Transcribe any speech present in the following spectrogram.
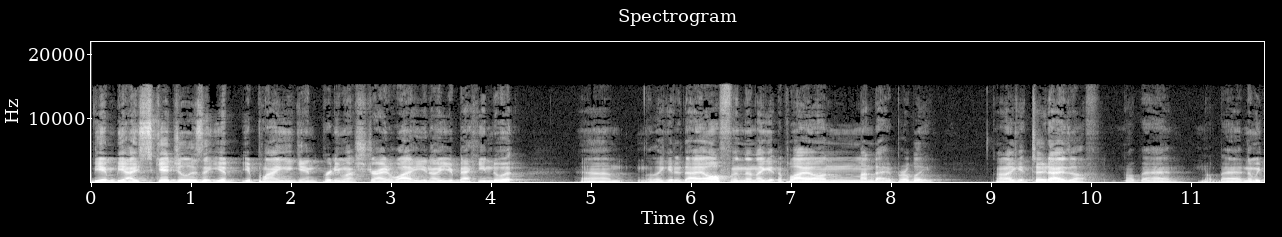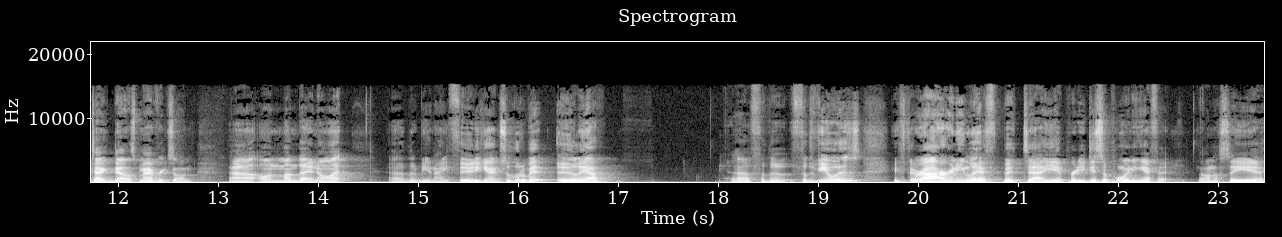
the NBA schedule is that you're you're playing again pretty much straight away. You know, you're back into it. Um, they get a day off and then they get to play on Monday probably. They get two days off. Not bad, not bad. And then we take Dallas Mavericks on uh, on Monday night. Uh, that'll be an eight thirty game, so a little bit earlier. Uh, for the for the viewers, if there are any left, but uh, yeah, pretty disappointing effort honestly. Uh,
